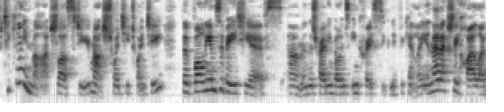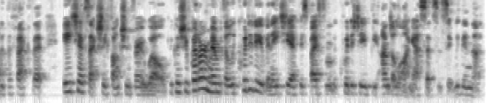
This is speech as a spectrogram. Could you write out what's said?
particularly in March last year, March 2020, the volumes of ETFs um, and the trading volumes increased significantly. And that actually highlighted the fact that ETFs actually function very well because you've got to remember the liquidity of an ETF is based on the liquidity of the underlying assets that sit within that.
